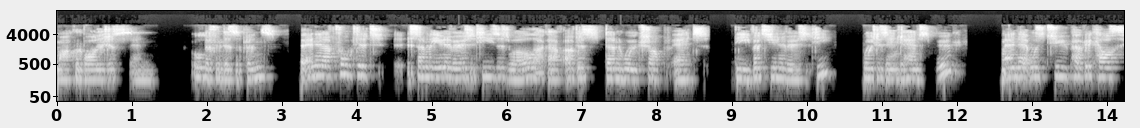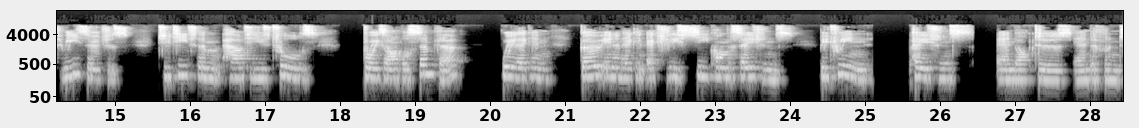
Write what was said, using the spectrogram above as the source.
microbiologists, and all different disciplines. And then I've taught at some of the universities as well. Like I've, I've just done a workshop at the Wits University, which is in Johannesburg. And that was to public health researchers to teach them how to use tools, for example, Symplur, where they can go in and they can actually see conversations between patients and doctors and different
